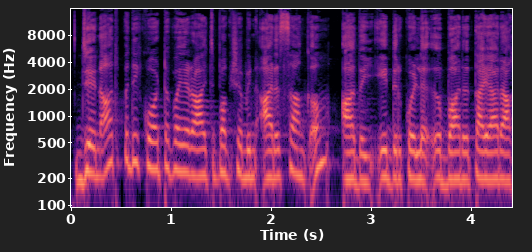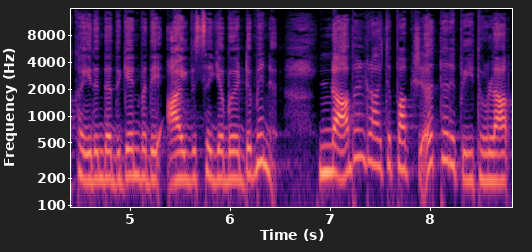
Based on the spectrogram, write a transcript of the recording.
ஜனாதிபதி கோட்டபய ராஜபக்ஷவின் அரசாங்கம் அதை எதிர்கொள்ள எவ்வாறு தயாராக இருந்தது என்பதை ஆய்வு செய்ய வேண்டும் என நாமல் ராஜபக்ஷ தெரிவித்துள்ளார்.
